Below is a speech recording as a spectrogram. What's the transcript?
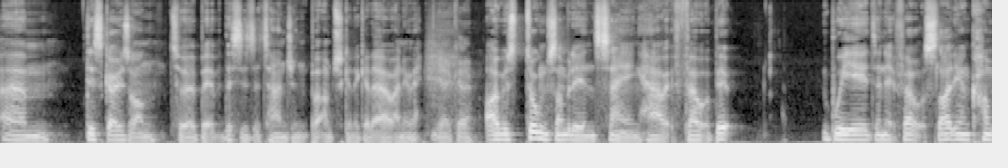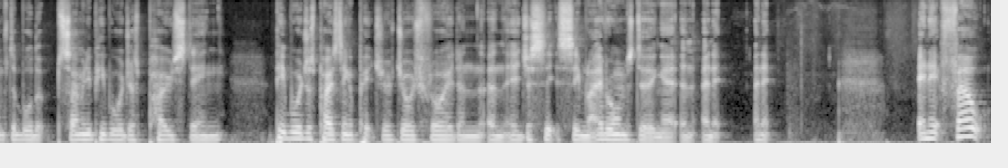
um this goes on to a bit of this is a tangent but I'm just going to get it out anyway. Yeah, okay. I was talking to somebody and saying how it felt a bit weird and it felt slightly uncomfortable that so many people were just posting people were just posting a picture of George Floyd and, and it just it seemed like everyone was doing it and, and it and it and it felt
